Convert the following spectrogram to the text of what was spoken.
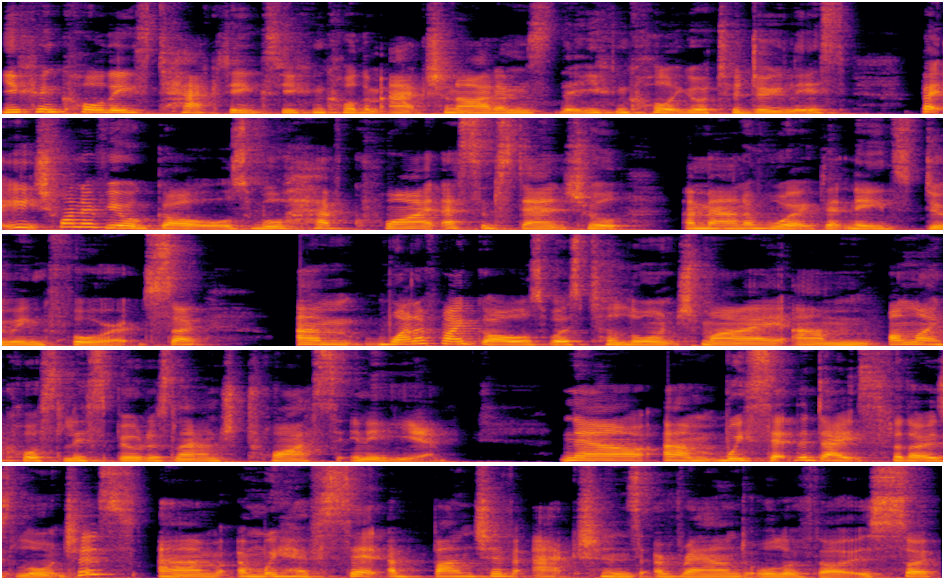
you can call these tactics, you can call them action items, that you can call it your to do list. But each one of your goals will have quite a substantial amount of work that needs doing for it. So um, one of my goals was to launch my um, online course List Builders Lounge twice in a year. Now, um, we set the dates for those launches um, and we have set a bunch of actions around all of those. So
